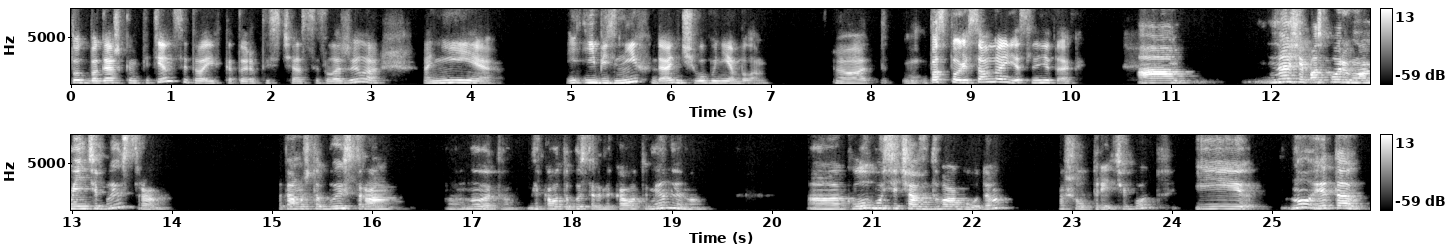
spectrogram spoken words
тот багаж компетенций твоих, которые ты сейчас изложила, они и, и без них, да, ничего бы не было. А, поспори со мной, если не так. А, знаешь, я поспорю в моменте быстро, потому что быстро, ну это для кого-то быстро, для кого-то медленно. А, клубу сейчас два года, пошел третий год, и ну это,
